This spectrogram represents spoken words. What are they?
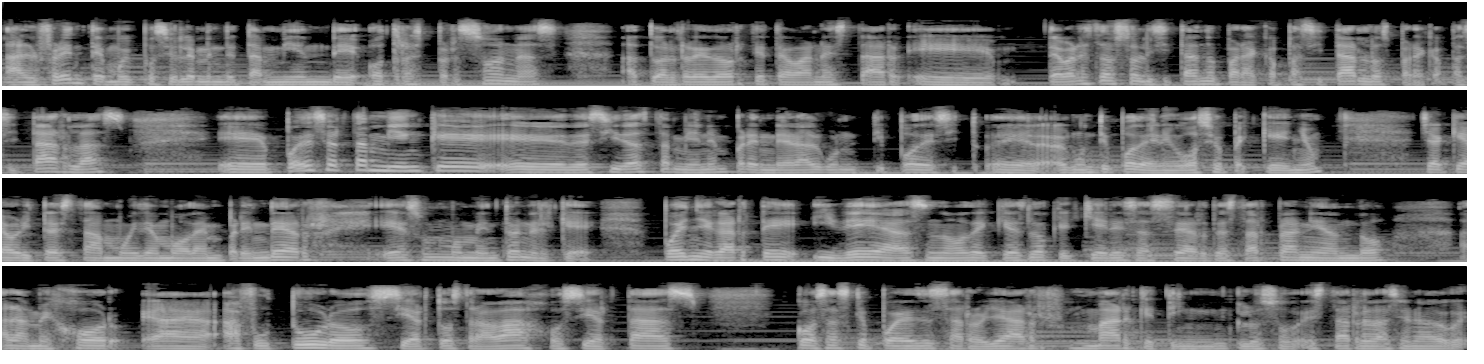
al frente, muy posiblemente también de otras personas a tu alrededor que te van a estar, eh, te van a estar solicitando para capacitarlos, para capacitarlas. Eh, puede ser también que eh, decidas también emprender algún tipo, de, algún tipo de negocio pequeño, ya que ahorita está muy de moda emprender. Es un momento en el que pueden llegarte ideas, ¿no? De qué es lo que quieres hacer, de estar planeando a lo mejor a futuro ciertos trabajos, ciertas cosas que puedes desarrollar, marketing incluso está relacionado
